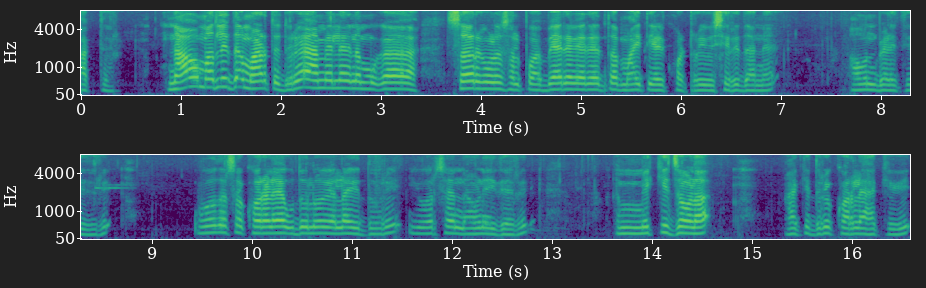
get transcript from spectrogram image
ಹಾಕ್ತೀವಿ ರೀ ನಾವು ಮೊದಲಿದ್ದ ಮಾಡ್ತಿದ್ವಿ ರೀ. ಆಮೇಲೆ ನಮ್ಗೆ ಸರ್ಗಳು ಸ್ವಲ್ಪ ಬೇರೆ ಬೇರೆ ಅಂತ ಮಾಹಿತಿ ಹೇಳ್ಕೊಟ್ರು ಇವು ಸಿರಿಧಾನ್ಯ. ಅವನ್ನ ಬೆಳಿತಿದ್ವಿ ರೀ. ಹೋದ ವರ್ಷ ಕೊರಳೆ, ಉದುಲು ಎಲ್ಲ ಇದ್ದವು ರೀ. ಈ ವರ್ಷ ನವಣೆ ಇದೆ ರೀ. ಮೆಕ್ಕೆಜೋಳ ಹಾಕಿದ್ವಿ ಕೊರಳೆ ಹಾಕೀವಿ.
